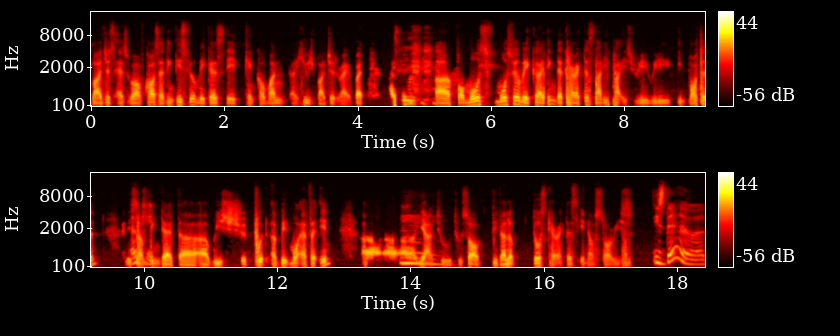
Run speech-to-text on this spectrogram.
budgets as well. Of course, I think these filmmakers they can command a huge budget, right? But I think uh, for most most filmmaker, I think the character study part is really, really important, and it's Okay. something that uh, uh, we should put a bit more effort in. Uh, uh, yeah, Mm. to to sort of develop those characters in our stories. Is there a,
